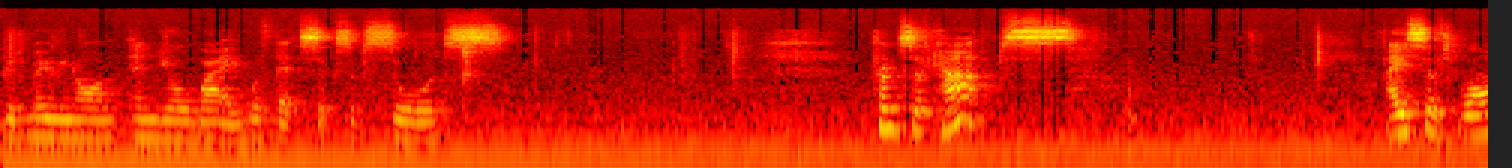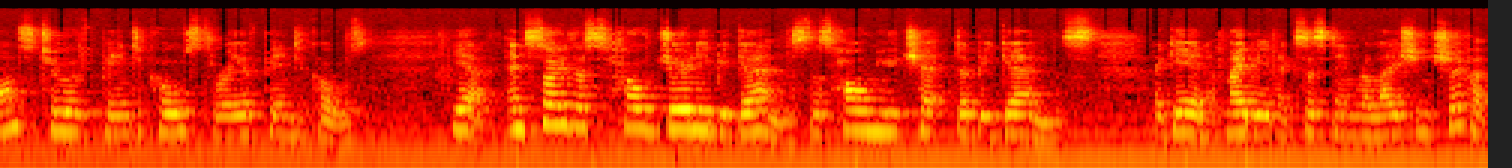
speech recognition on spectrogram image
Good moving on in your way with that six of swords. Prince of Cups Ace of Wands, Two of Pentacles, Three of Pentacles. Yeah, and so this whole journey begins. This whole new chapter begins. Again, it may be an existing relationship. It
